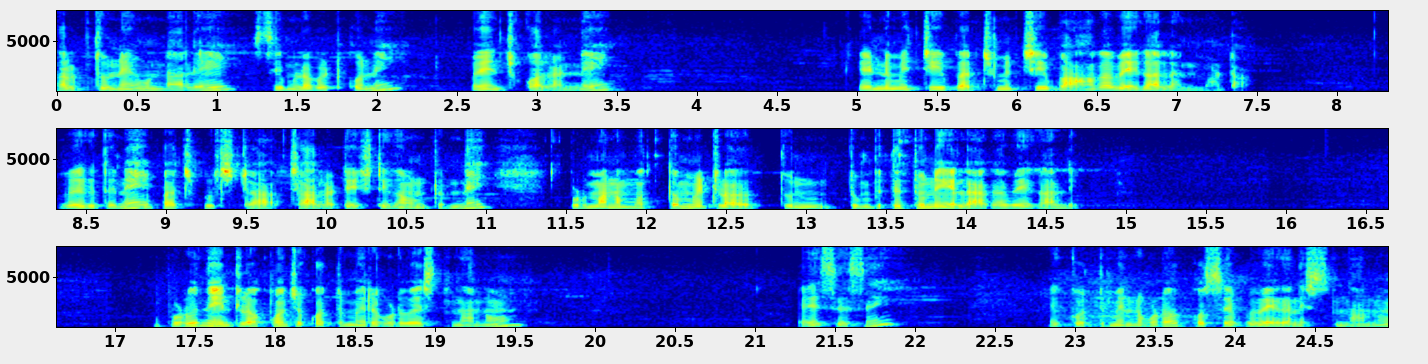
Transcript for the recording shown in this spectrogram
కలుపుతూనే ఉండాలి. సిమ్లో పెట్టుకొని వేయించుకోవాలండి. ఎండుమిర్చి పచ్చిమిర్చి బాగా వేగాలన్నమాట. వేగితేనే పచ్చిపులుసు చాలా టేస్టీగా ఉంటుంది. ఇప్పుడు మనం మొత్తం ఇట్లా తుం తుంపితే తునిగేలాగా వేగాలి. ఇప్పుడు దీంట్లో కొంచెం కొత్తిమీర కూడా వేస్తున్నాను. వేసేసి ఈ కొత్తిమీర కూడా కొద్దిసేపు వేగనిస్తున్నాను.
